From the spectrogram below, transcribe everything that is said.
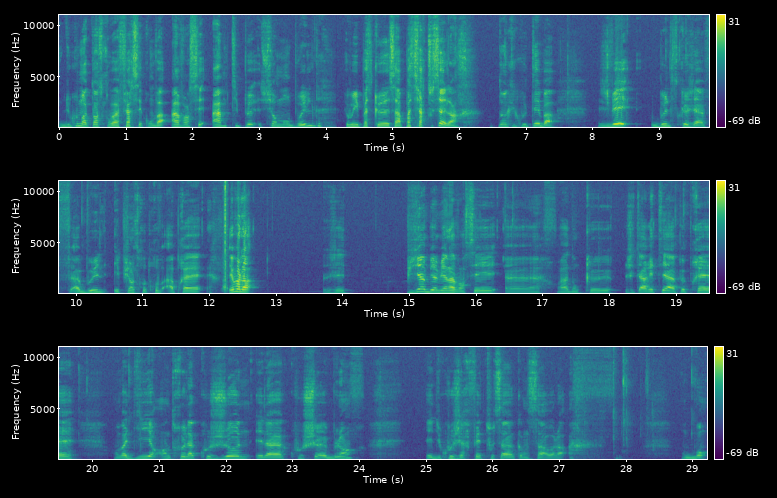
du coup maintenant, ce qu'on va faire, c'est qu'on va avancer un petit peu sur mon build. Oui, parce que ça va pas se faire tout seul. Hein. Donc écoutez, bah, je vais build ce que j'ai à, build et puis on se retrouve après. Et voilà, j'ai bien bien bien avancé. Euh, voilà donc euh, j'étais arrêté à, peu près, on va dire entre la couche jaune et la couche euh, blanc. Et du coup j'ai refait tout ça comme ça, voilà. Donc bon,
